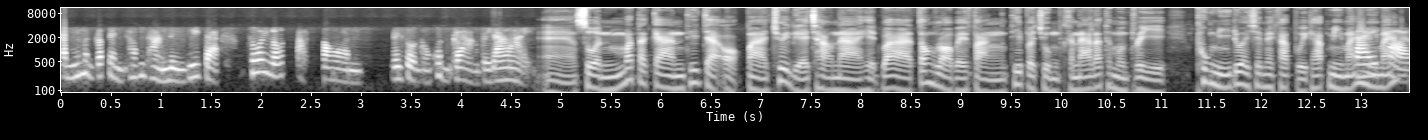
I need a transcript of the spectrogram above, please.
อันนี้มันก็เป็นช่องทางหนึ่งที่จะช่วยลดตัดตอน ในส่วนของคนกลางไปได้อ่าส่วนมาตรการที่จะออกมาช่วยเหลือชาวนาเห็นว่าต้องรอไปฟังที่ประชุมคณะรัฐมนตรีพรุ่งนี้ด้วยใช่ไหมครับ ปุ๋ยครับ มีไหมใช่มีไหมค่ะ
